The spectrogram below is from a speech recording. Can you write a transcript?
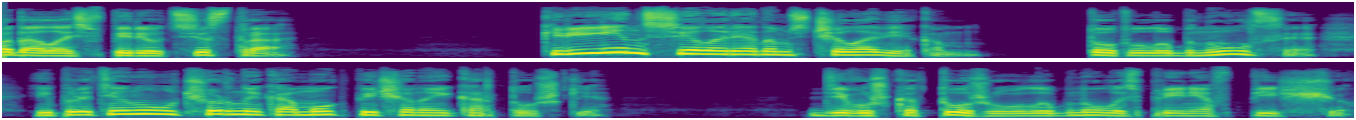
Подалась вперед сестра. Кириин села рядом с человеком. Тот улыбнулся и протянул черный комок печеной картошки. Девушка тоже улыбнулась, приняв пищу.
